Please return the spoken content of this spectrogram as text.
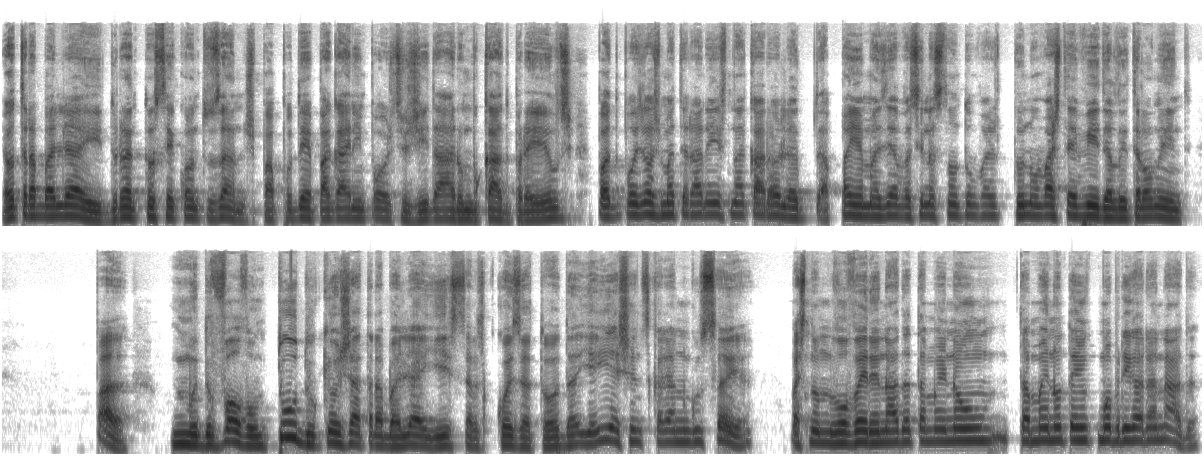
Eu trabalhei durante não sei quantos anos para poder pagar impostos e dar um bocado para eles, para depois eles matarem isso na cara. Olha, apanha mais a vacina, senão tu, vais, tu não vais ter vida, literalmente. Pá, me devolvam tudo o que eu já trabalhei e essa coisa toda, e aí a gente se calhar negocia. Mas se não me devolverem nada, também não, também não tenho que me obrigar a nada.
